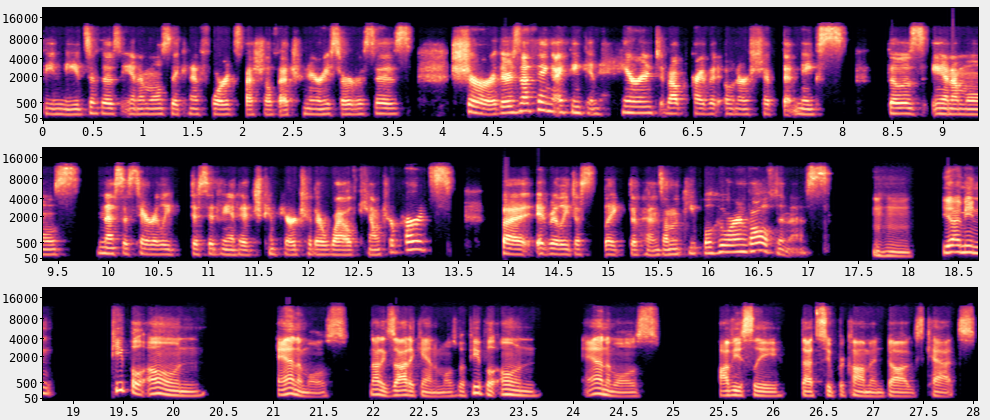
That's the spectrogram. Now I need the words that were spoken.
the needs of those animals, they can afford special veterinary services. Sure, there's nothing I think inherent about private ownership that makes those animals necessarily disadvantaged compared to their wild counterparts, but it really just like depends on the people who are involved in this. Mm-hmm. Yeah, I mean, people own animals, not exotic animals, but people own animals obviously that's super common dogs cats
